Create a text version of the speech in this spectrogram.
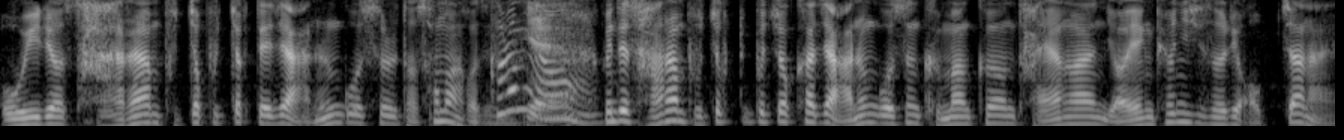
오히려 사람 부쩍부쩍 되지 않은 곳을 더 선호하거든요. 그럼요. 예. 근데 사람 부쩍부쩍하지 않은 곳은 그만큼 다양한 여행 편의 시설이 없잖아요.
